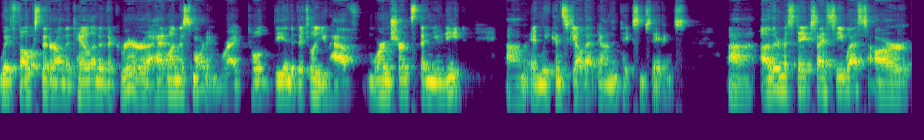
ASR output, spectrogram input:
with folks that are on the tail end of the career. I had one this morning where I told the individual, you have more insurance than you need. Um, and we can scale that down and take some savings. Uh, other mistakes I see, Wes, are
